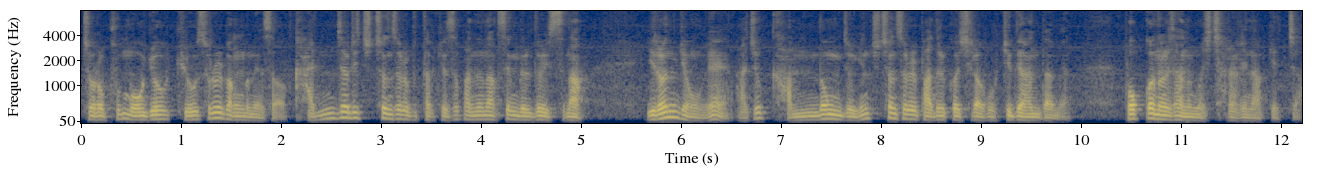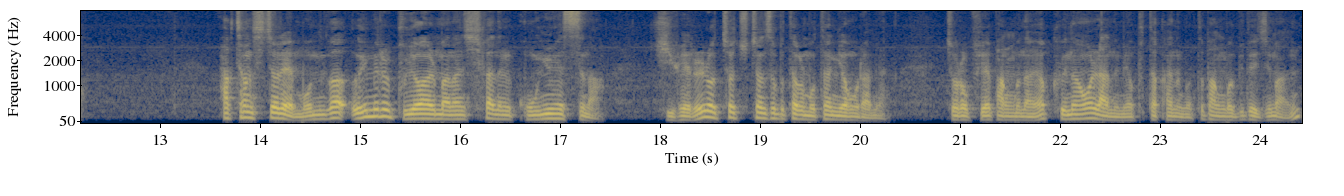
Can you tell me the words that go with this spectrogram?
졸업 후 모교 교수를 방문해서 간절히 추천서를 부탁해서 받는 학생들도 있으나 이런 경우에 아주 감동적인 추천서를 받을 것이라고 기대한다면 복권을 사는 것이 차라리 낫겠죠. 학창 시절에 뭔가 의미를 부여할 만한 시간을 공유했으나 기회를 놓쳐 추천서 부탁을 못한 경우라면 졸업 후에 방문하여 근황을 나누며 부탁하는 것도 방법이 되지만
